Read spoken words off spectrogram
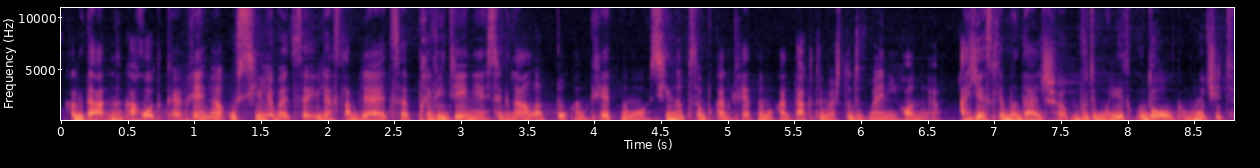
когда на короткое время усиливается или ослабляется проведение сигнала по конкретному синапсу, по конкретному контакту между двумя нейронами. А если мы дальше будем улитку долго мучить,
